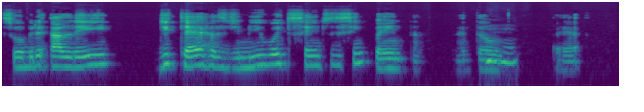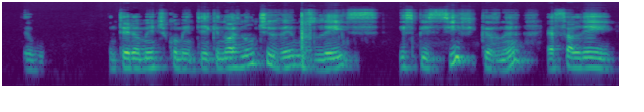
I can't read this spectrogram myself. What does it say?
Sobre a lei de terras de 1850. Né. Então, uhum. é, eu anteriormente comentei que nós não tivemos leis específicas, né? Essa lei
